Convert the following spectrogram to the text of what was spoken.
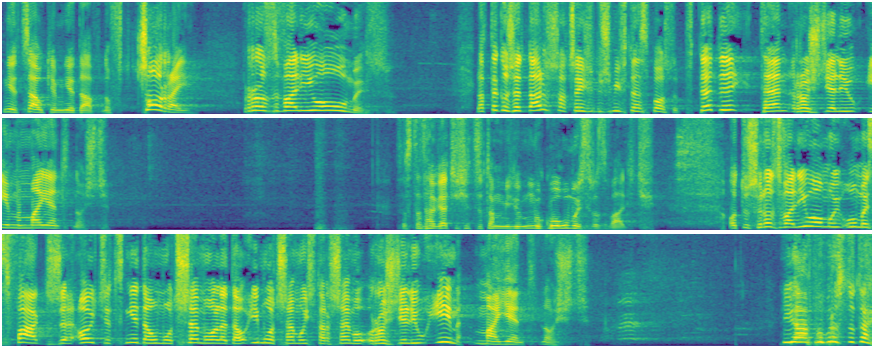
nie całkiem niedawno, wczoraj rozwaliło umysł. Dlatego, że dalsza część brzmi w ten sposób. Wtedy ten rozdzielił im majętność. Zastanawiacie się, co tam mi mógł umysł rozwalić. Otóż rozwaliło mój umysł fakt, że ojciec nie dał młodszemu, ale dał i młodszemu, i starszemu, rozdzielił im majętność. Ja po prostu tak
